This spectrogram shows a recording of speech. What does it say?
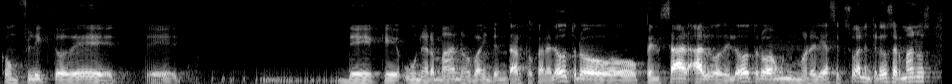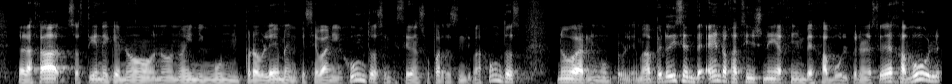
conflicto de que un hermano va a intentar tocar al otro, o pensar algo del otro, a una inmoralidad sexual entre dos hermanos, la Rajá sostiene que no, no, no, hay ningún problema en que se bañen juntos, en que se vean sus partes íntimas juntos, no va a haber ningún problema. Pero dicen, en pero en la ciudad de Jabul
